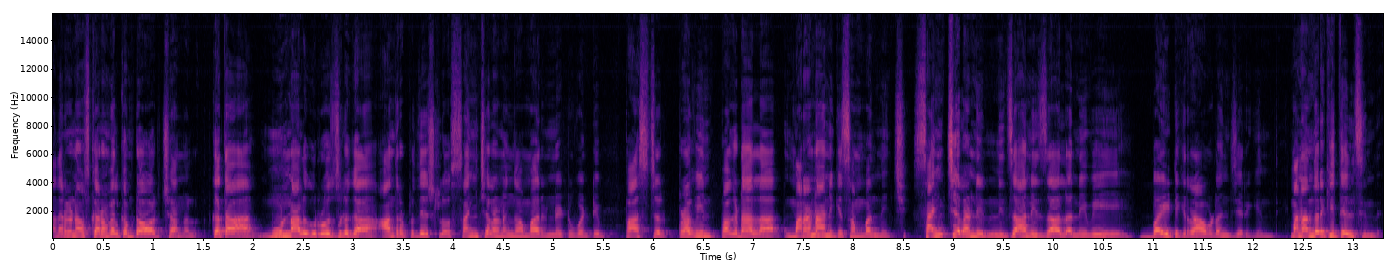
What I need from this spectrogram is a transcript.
అందరికీ నమస్కారం వెల్కమ్ టు అవర్ ఛానల్. గత మూడు నాలుగు రోజులుగా ఆంధ్రప్రదేశ్లో సంచలనంగా మారినటువంటి పాస్టర్ ప్రవీణ్ పగడాల మరణానికి సంబంధించి సంచలన నిజానిజాలు అనేవి బయటికి రావడం జరిగింది. మనందరికీ తెలిసిందే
